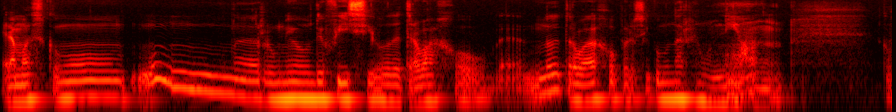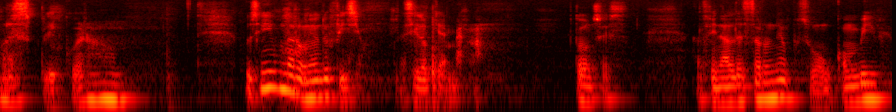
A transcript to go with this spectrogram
Era más como una reunión de oficio, de trabajo, no de trabajo, pero sí como una reunión. ¿Cómo les explico? Era, pues sí, una reunión de oficio, así lo quieren ver, ¿no? Entonces, al final de esta reunión, pues hubo un convivio.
